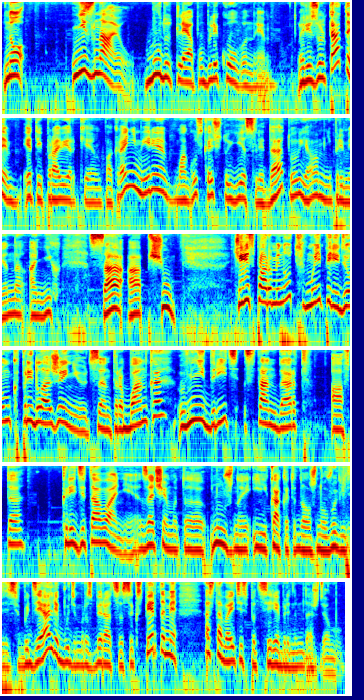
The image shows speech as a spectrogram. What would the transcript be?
Но не знаю, будут ли опубликованы результаты этой проверки. По крайней мере, могу сказать, что если да, то я вам непременно о них сообщу. Через пару минут мы перейдем к предложению Центробанка внедрить стандарт авто кредитование. Зачем это нужно и как это должно выглядеть в идеале, будем разбираться с экспертами. Оставайтесь под серебряным дождем.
